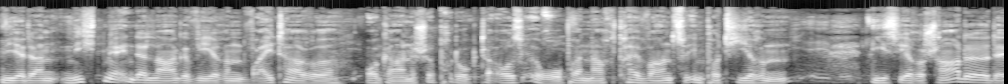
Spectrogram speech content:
wir dann nicht mehr in der Lage wären, weitere organische Produkte aus Europa nach Taiwan zu importieren. Dies wäre schade, denn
